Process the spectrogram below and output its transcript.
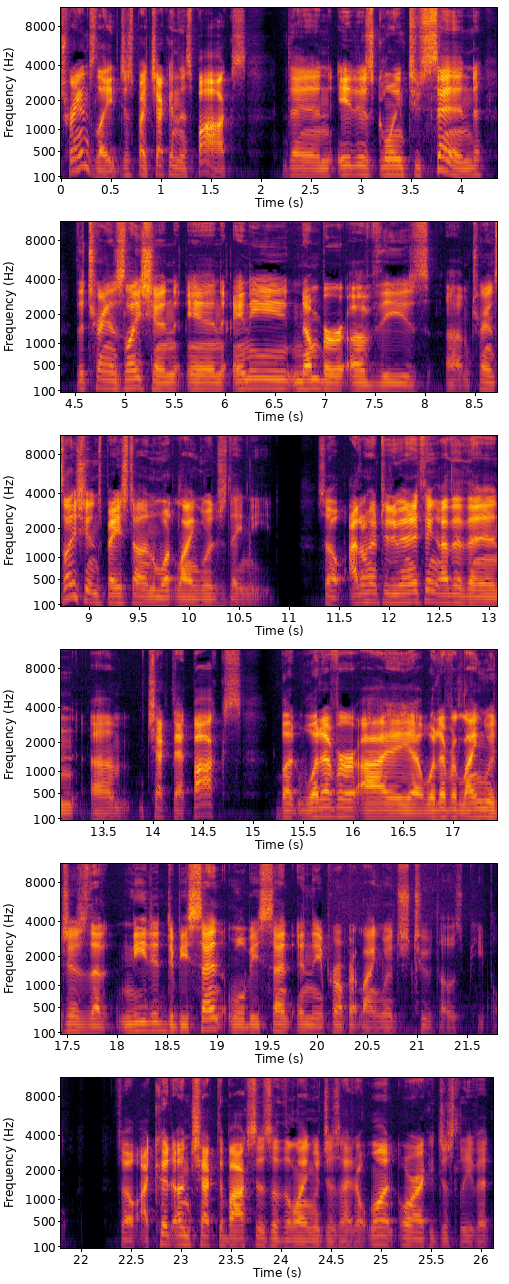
translate just by checking this box, then it is going to send the translation in any number of these um, translations based on what language they need. So I don't have to do anything other than um, check that box. But whatever I, uh, whatever languages that needed to be sent will be sent in the appropriate language to those people. So I could uncheck the boxes of the languages I don't want, or I could just leave it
